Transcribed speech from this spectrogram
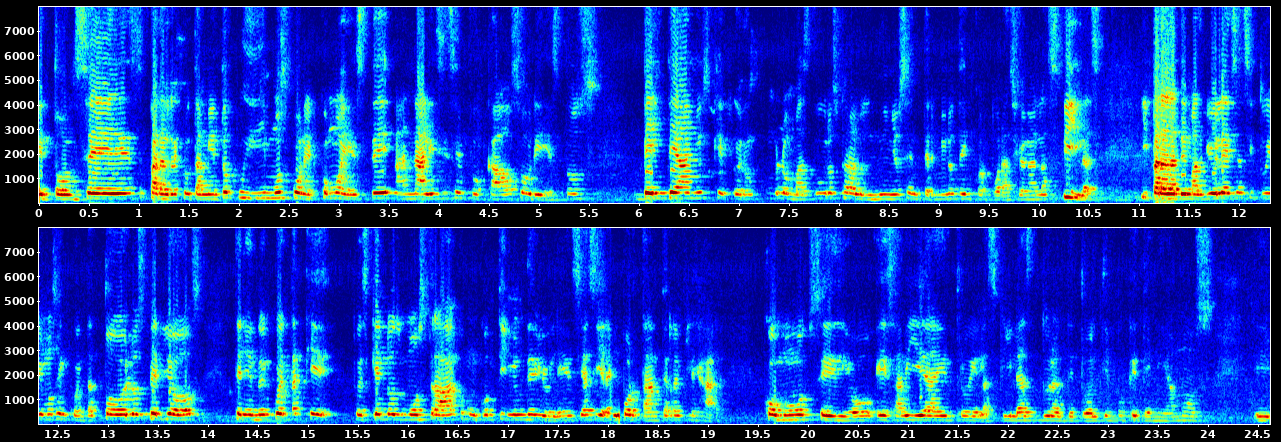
Entonces, para el reclutamiento pudimos poner como este análisis enfocado sobre estos 20 años que fueron lo más duros para los niños en términos de incorporación a las filas. Y para las demás violencias sí tuvimos en cuenta todos los periodos teniendo en cuenta que, pues, que nos mostraban como un continuum de violencias y era importante reflejar cómo se dio esa vida dentro de las filas durante todo el tiempo que teníamos eh,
